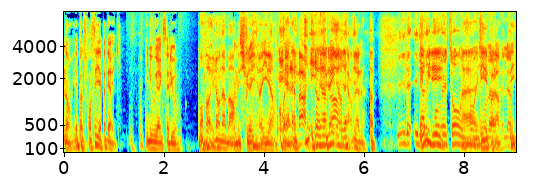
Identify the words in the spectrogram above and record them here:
Non, il n'y a pas de français, il n'y a pas d'Eric. Il est où Eric Salio? Bon, bah, il en a marre. mais celui-là, il, il est incroyable. Il en a Celui-là, il est marre. infernal. Il, il Et a où il est ils Ah, font- ils Il n'est pas la- là. la- Il-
